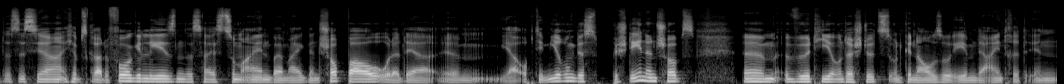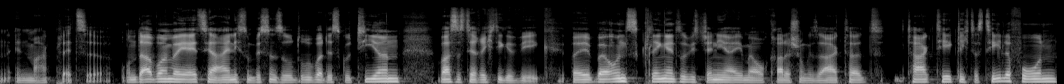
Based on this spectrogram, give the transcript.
Das ist ja, ich habe es gerade vorgelesen, das heißt zum einen beim eigenen Shopbau oder der ähm, ja, Optimierung des bestehenden Shops ähm, wird hier unterstützt und genauso eben der Eintritt in, in Marktplätze. Und da wollen wir jetzt ja eigentlich so ein bisschen so drüber diskutieren, was ist der richtige Weg. Weil bei uns klingelt, so wie es Jenny ja eben auch gerade schon gesagt hat, tagtäglich das Telefon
